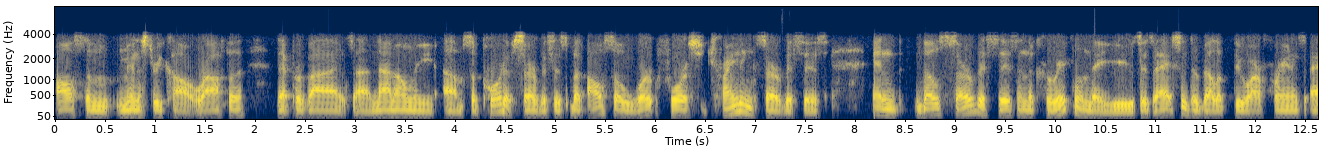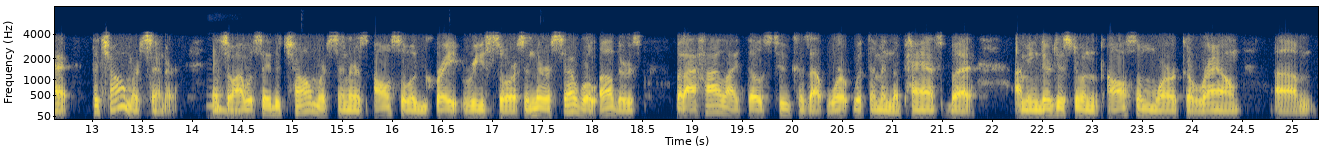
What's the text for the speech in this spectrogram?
awesome ministry called Rapha that provides uh, not only um, supportive services, but also workforce training services. And those services and the curriculum they use is actually developed through our friends at the Chalmers Center. Mm-hmm. And so I would say the Chalmers Center is also a great resource. And there are several others, but I highlight those two because I've worked with them in the past. But I mean, they're just doing awesome work around um,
